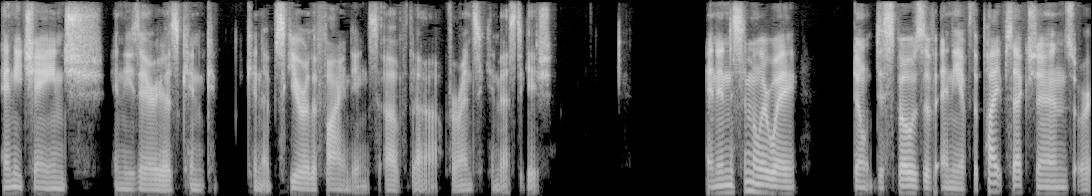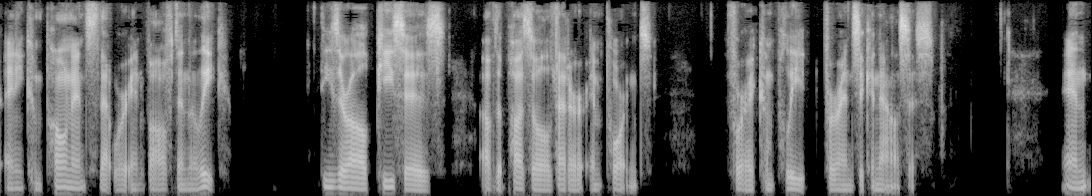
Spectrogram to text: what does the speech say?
Any change in these areas can, can obscure the findings of the forensic investigation. And in a similar way, don't dispose of any of the pipe sections or any components that were involved in the leak. These are all pieces of the puzzle that are important for a complete forensic analysis. And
